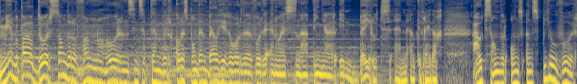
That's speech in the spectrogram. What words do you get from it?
Meer bepaald door Sander van Horen, sinds september correspondent België geworden voor de NOS na tien jaar in Beirut. En elke vrijdag houdt Sander ons een spiegel voor.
